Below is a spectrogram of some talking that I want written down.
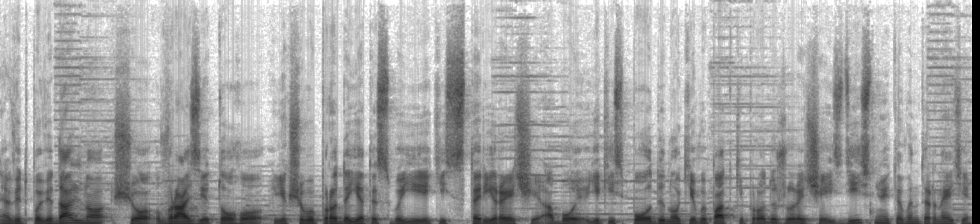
відповідально, що в разі того, якщо ви продаєте свої якісь старі речі або якісь поодинокі випадки продажу речей здійснюєте в інтернеті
